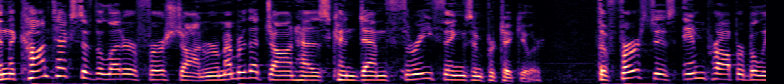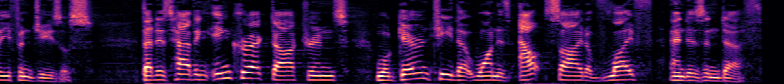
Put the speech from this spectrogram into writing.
In the context of the letter of 1 John, remember that John has condemned three things in particular. The first is improper belief in Jesus. That is, having incorrect doctrines will guarantee that one is outside of life and is in death.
